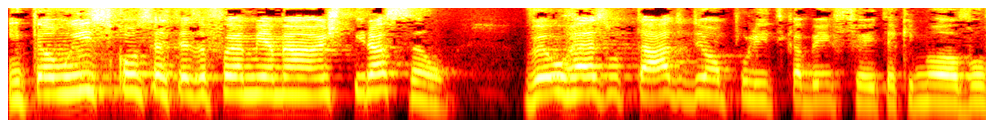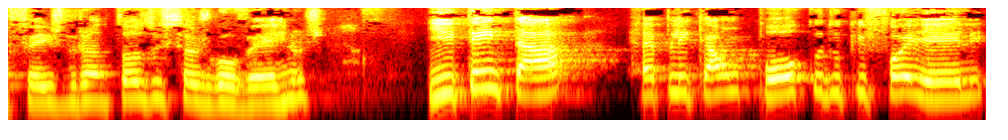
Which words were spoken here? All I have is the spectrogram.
Então, isso com certeza foi a minha maior inspiração. Ver o resultado de uma política bem feita que meu avô fez durante todos os seus governos e tentar replicar um pouco do que foi ele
